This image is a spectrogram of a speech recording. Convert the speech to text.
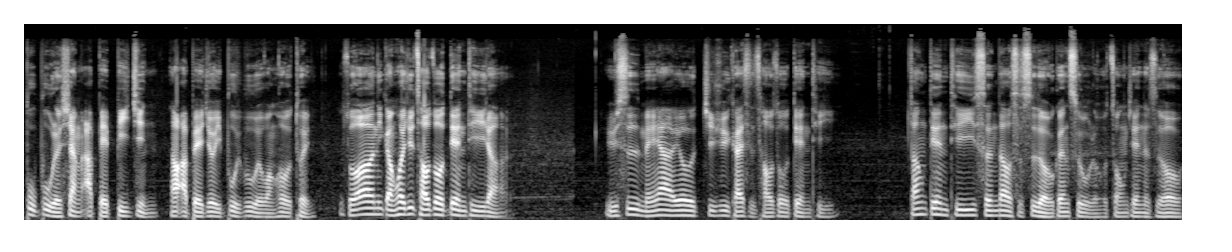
步步的向阿贝逼近，然后阿贝就一步一步的往后退，说：“啊，你赶快去操作电梯啦！”于是梅亚又继续开始操作电梯。当电梯升到十四楼跟十五楼中间的时候，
